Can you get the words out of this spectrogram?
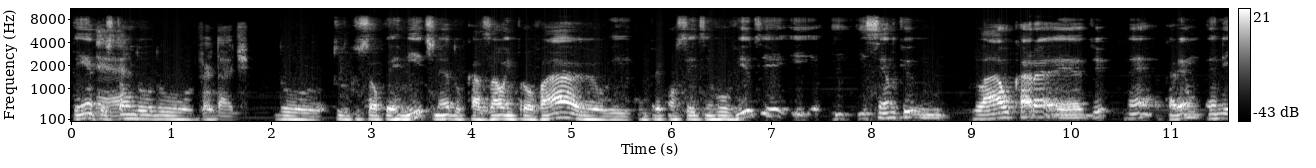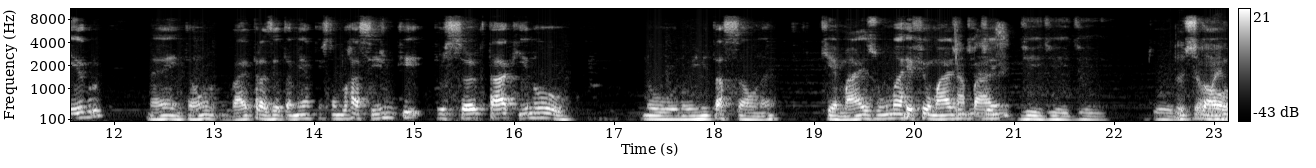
tem a questão É, do, do, Verdade. do tudo que o céu permite, né, do casal improvável e com preconceitos envolvidos, e, e, e- sendo que lá o cara é, de, né, o cara é, um- é negro, né, então vai trazer também a questão do racismo que o Sirk está aqui no, no, no Imitação, né, que é mais uma refilmagem de. Jane- de, de, de- do, do, Do John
